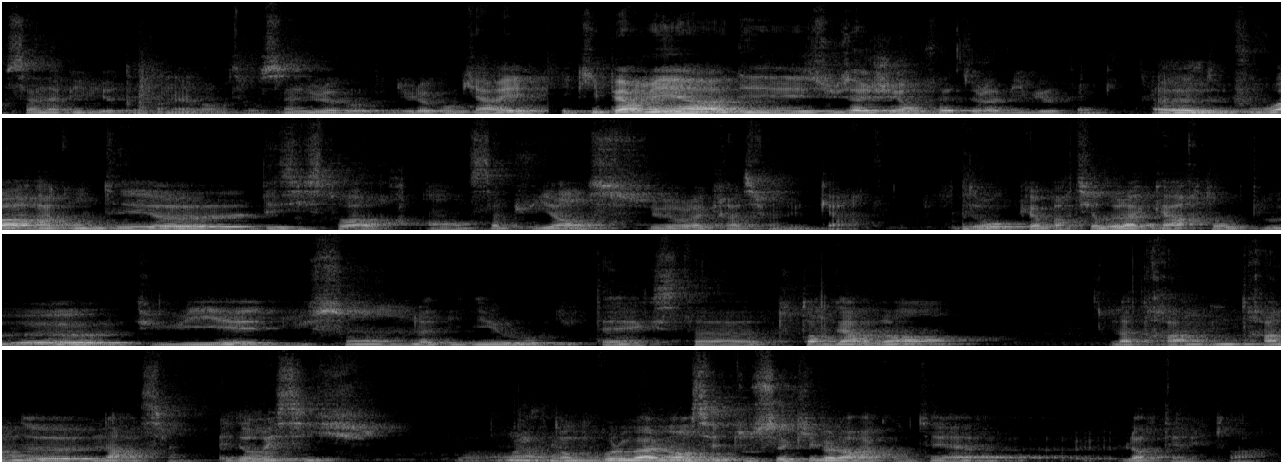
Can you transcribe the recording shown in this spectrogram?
au sein de la bibliothèque, qu'on a inventé au sein du labo, du labo carré, et qui permet à des usagers en fait, de la bibliothèque euh, mhm. de pouvoir raconter des histoires en s'appuyant sur la création d'une carte. Donc à partir de la carte, on peut publier du son, de la vidéo, du texte, tout en gardant la trame, une trame de narration et de récit. Donc globalement, c'est tous ceux qui veulent raconter euh, leur territoire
